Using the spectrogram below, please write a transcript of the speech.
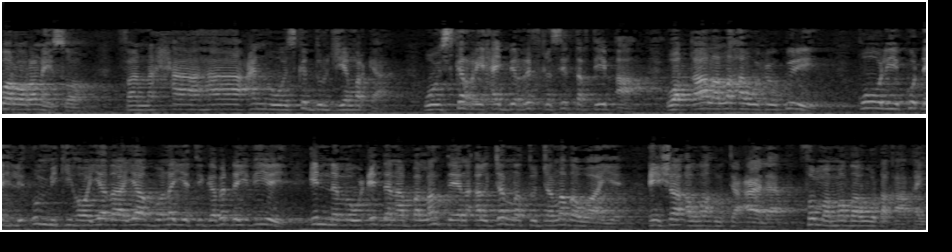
barooranayso. Fanaxaahaa canhu wuu iska durjiye markaa. Wuu iska riixay birifqi si tartiib ah. Wa qaala laha wuxuu ku yidhi quulii ku dheh liummiki hooyadaa yaa bunayati gabadhaydiyey inna mawcidana ballanteena aljannatu jannada waaye in shaa allahu tacaala. Uma madaa wuu dhaqaaqay.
